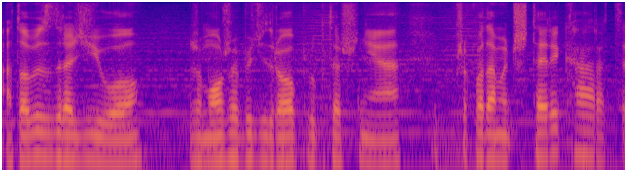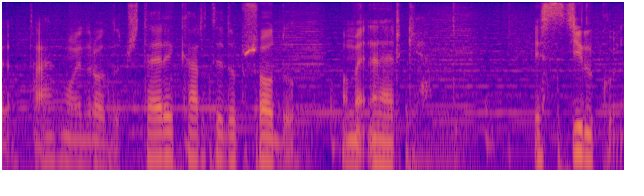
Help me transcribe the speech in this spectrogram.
a to by zdradziło, że może być drop lub też nie. Przekładamy cztery karty, tak moi drodzy, cztery karty do przodu. Mamy energię. Jest Steel Queen.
